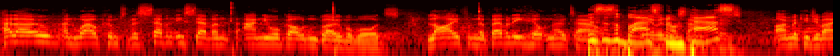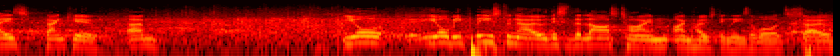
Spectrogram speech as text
Hello and welcome to the 77th Annual Golden Globe Awards, live from the Beverly Hilton Hotel. This is a blast from Los the past. Angeles. I'm Ricky Gervais. Thank you. Um, you'll you'll be pleased to know this is the last time I'm hosting these awards, so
